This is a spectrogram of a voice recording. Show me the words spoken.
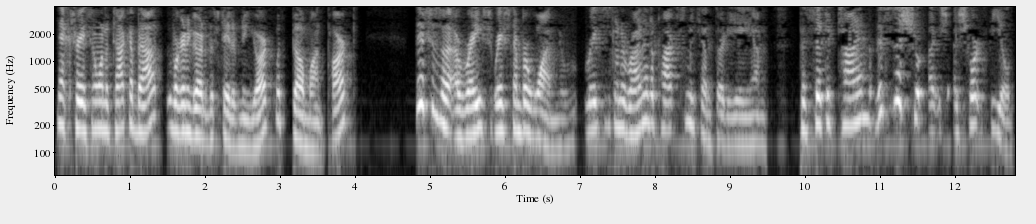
Next race I want to talk about, we're going to go to the state of New York with Belmont Park. This is a, race, race number one. Race is going to run at approximately 10:30 a.m. Pacific time. This is a, short, a, a short field,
